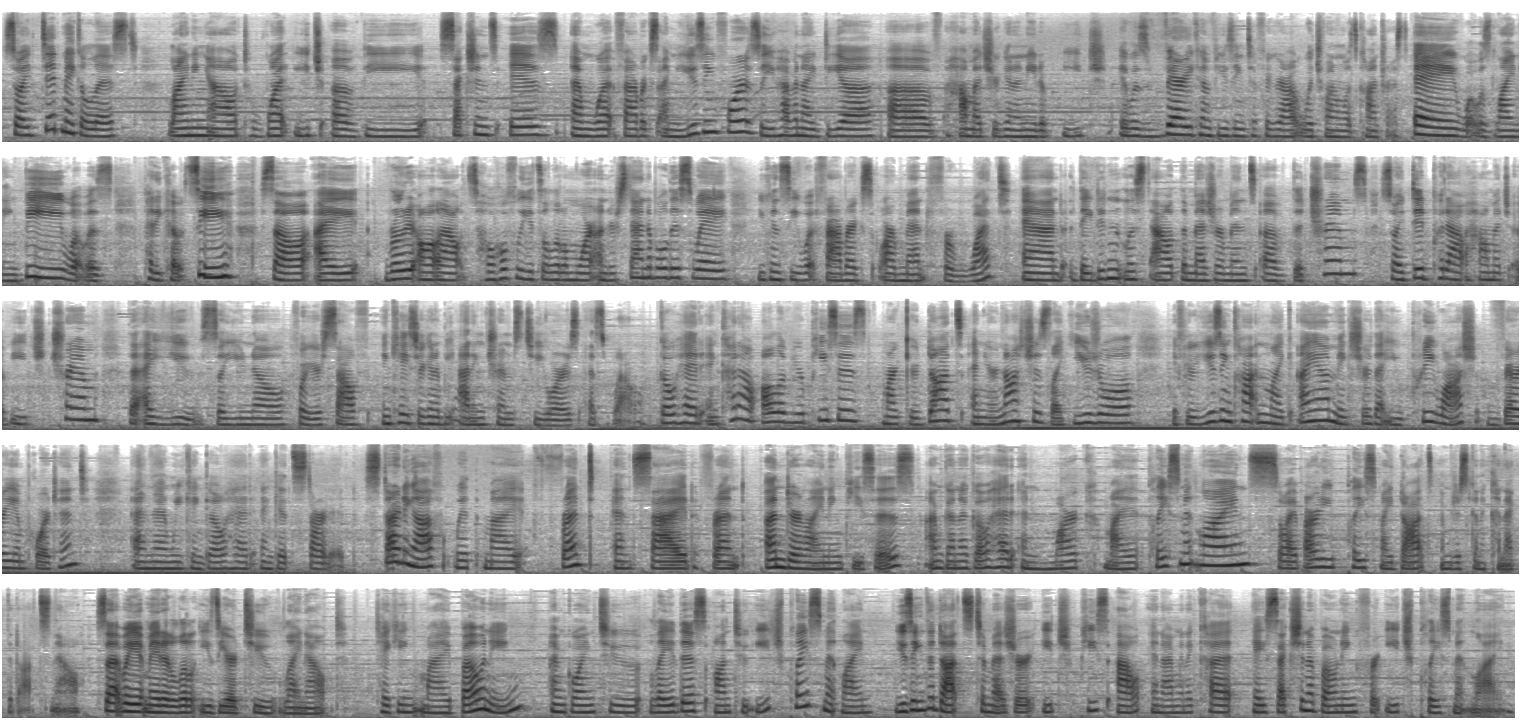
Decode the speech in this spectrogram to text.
So I did make a list lining out what each of the sections is and what fabrics I'm using for it so you have an idea of how much you're going to need of each. It was very confusing to figure out which one was contrast A, what was lining B, what was petticoat C. So I wrote it all out so hopefully it's a little more understandable this way. You can see what fabrics are meant for what. And they didn't list out the measurements of the trims so I did put out how much of each trim that I use so you know for yourself in case you're going to be adding trims to yours as well. Go ahead and cut out all of your pieces mark your dots and your notches like usual. If you're using cotton like I am, make sure that you pre-wash, very important, and then we can go ahead and get started. Starting off with my front and side front underlining pieces, I'm gonna go ahead and mark my placement lines. So I've already placed my dots, I'm just gonna connect the dots now. So that way it made it a little easier to line out. Taking my boning, I'm going to lay this onto each placement line using the dots to measure each piece out and I'm to cut a section of boning for each placement line.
